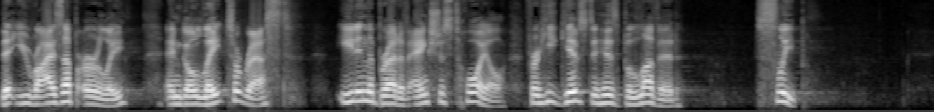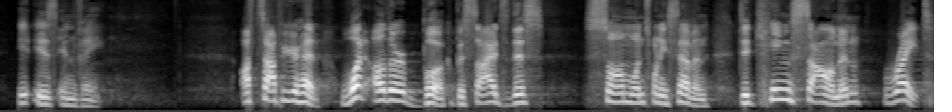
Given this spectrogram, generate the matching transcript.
that you rise up early and go late to rest eating the bread of anxious toil, for he gives to his beloved sleep. It is in vain. Off the top of your head, what other book besides this Psalm 127 did King Solomon write?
